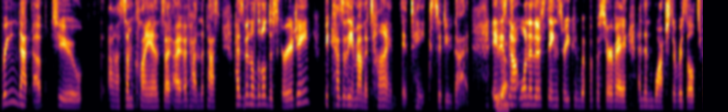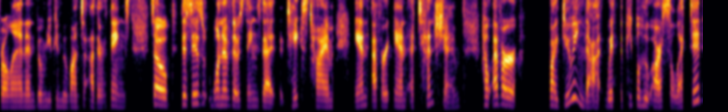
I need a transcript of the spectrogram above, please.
bringing that up to uh, some clients I, have had in the past has been a little discouraging because of the amount of time it takes to do that. It yeah. is not one of those things where you can whip up a survey and then watch the results roll in and boom, you can move on to other things. So this is one of those things that takes time and effort and attention. However, by doing that with the people who are selected,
